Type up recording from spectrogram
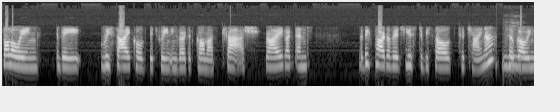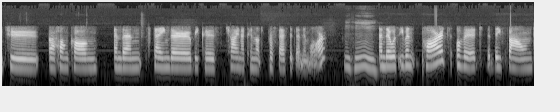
following the recycled between inverted commas trash, right? Like, and the big part of it used to be sold to China, mm-hmm. so going to uh, Hong Kong and then staying there because China cannot process it anymore. Mm-hmm. And there was even part of it that they found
